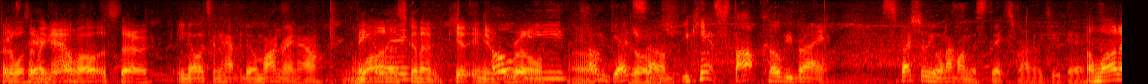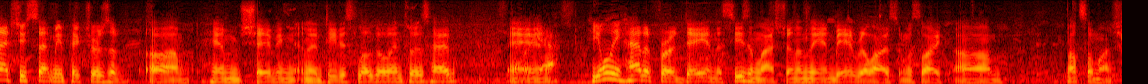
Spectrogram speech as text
that it wasn't in the game. Well, it's there. You know what's gonna happen to Iman right now? Iman is gonna get in your Kobe, grill. Oh, come get gosh. some. You can't stop Kobe Bryant, especially when I'm on the sticks, Ronnie 2K. Iman actually sent me pictures of um, him shaving an Adidas logo into his head. And Oh, yeah? He only had it for a day in the season last year, and then the NBA realized and was like, um, not so much.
